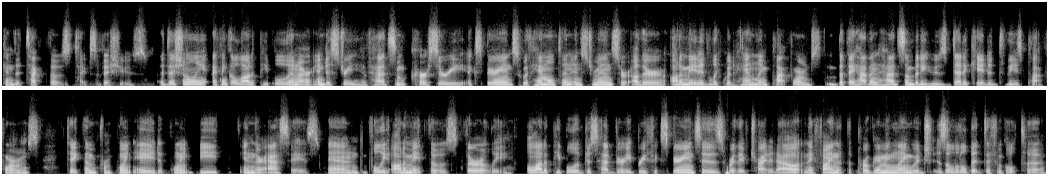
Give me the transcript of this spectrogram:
can detect those types of issues. Additionally, I think a lot of people in our industry have had some cursory experience with Hamilton instruments or other automated liquid handling platforms, but they haven't had somebody who's dedicated to these platforms take them from point A to point B in their assays and fully automate those thoroughly. A lot of people have just had very brief experiences where they've tried it out and they find that the programming language is a little bit difficult to,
